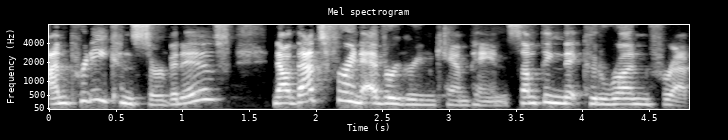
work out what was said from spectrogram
I'm pretty conservative. Now, that's for an evergreen campaign, something that could run forever.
